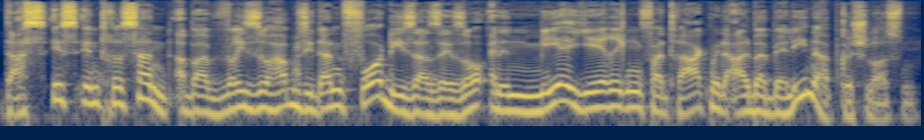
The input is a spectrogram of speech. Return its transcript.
das ist interessant, aber wieso haben Sie dann vor dieser Saison einen mehrjährigen Vertrag mit Alba Berlin abgeschlossen?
